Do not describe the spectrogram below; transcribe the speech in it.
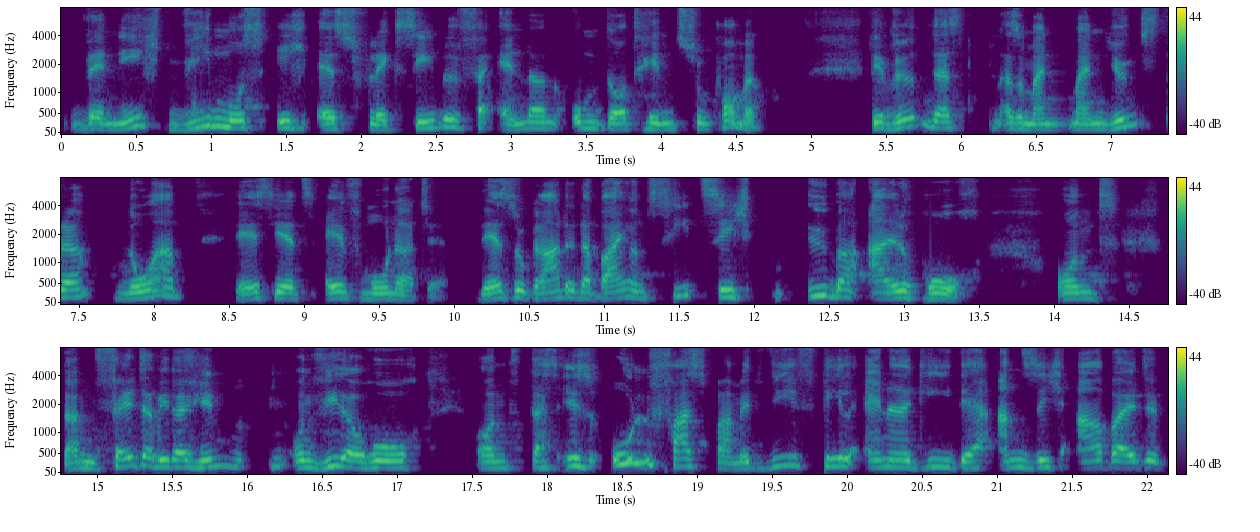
wenn nicht, wie muss ich es flexibel verändern, um dorthin zu kommen? Wir würden das, also mein, mein jüngster Noah, der ist jetzt elf Monate der ist so gerade dabei und zieht sich überall hoch. Und dann fällt er wieder hin und wieder hoch. Und das ist unfassbar, mit wie viel Energie der an sich arbeitet,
